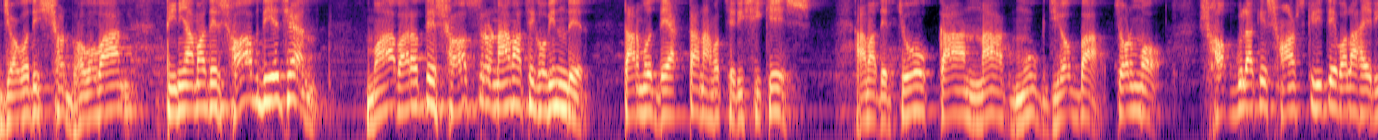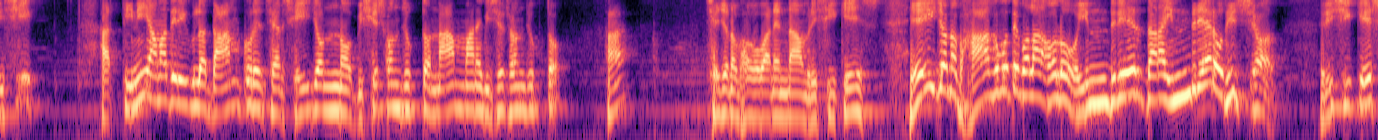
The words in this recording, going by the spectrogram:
জগদীশ্বর ভগবান, তিনি আমাদের সব দিয়েছেন। মহাভারতে সহস্র নাম আছে গোবিন্দের, তার মধ্যে একটা নাম হচ্ছে ঋষিকেশ। আমাদের চোখ, কান, নাক, মুখ, জিহ্বা, চর্ম, সবগুলাকে সংস্কৃতে বলা হয় ঋষিক আর তিনি আমাদের এগুলা দান করেছেন, সেই জন্য বিশেষণযুক্ত নাম মানে বিশেষণযুক্ত। হ্যাঁ? সেই জন্য ভগবানের নাম ঋষিকেশ। এই জন্য ভাগবতে বলা হলো, ইন্দ্রিয়ের দ্বারা ইন্দ্রিয়ের অধীশ্বর। ঋষিকেশ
